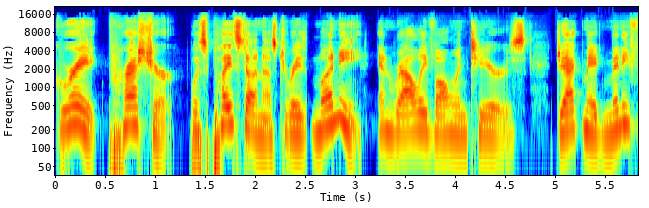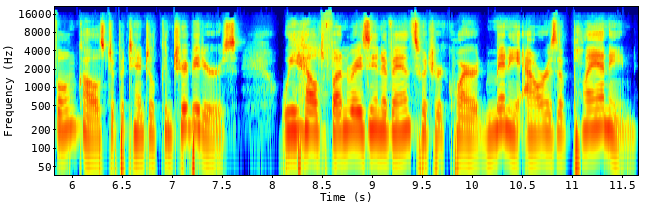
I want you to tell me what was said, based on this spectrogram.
Great pressure was placed on us to raise money and rally volunteers. Jack made many phone calls to potential contributors. We held fundraising events which required many hours of planning.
